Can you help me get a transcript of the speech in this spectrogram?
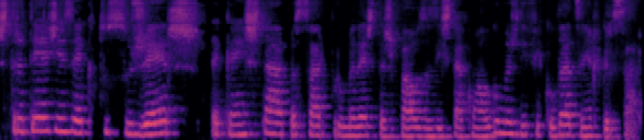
estratégias é que tu sugeres a quem está a passar por uma destas pausas e está com algumas dificuldades em regressar?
